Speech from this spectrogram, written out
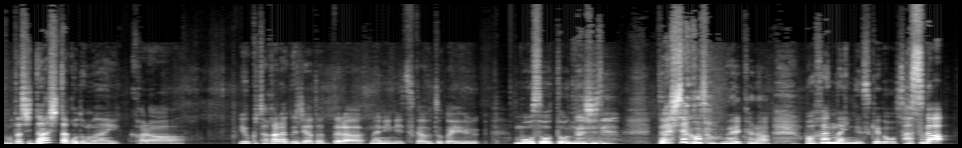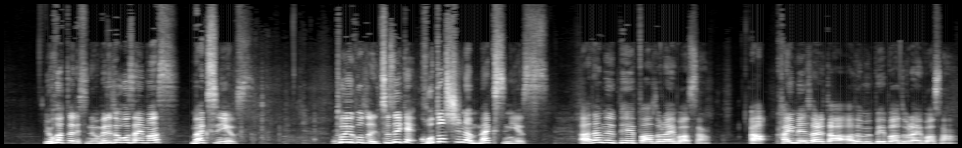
私出したこともないからよく宝くじ当たったら何に使うとかいう妄想と同じで 出したこともないから分かんないんですけどさすが。良かったですね。おめでとうございます。マックスニュース。ということで続いて今年のマックスニュース。アダム・ペーパードライバーさん。あ解明されたアダム・ペーパードライバーさん。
